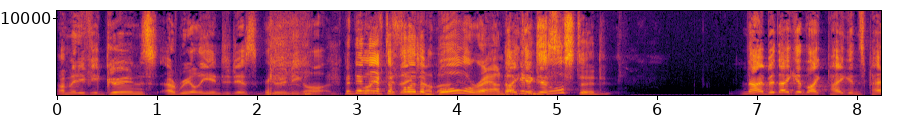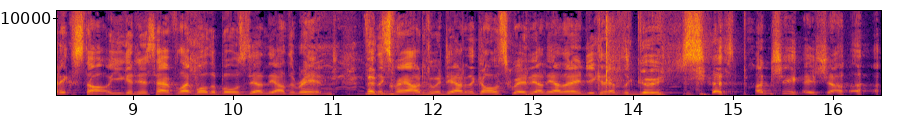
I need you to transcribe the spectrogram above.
I mean, if your goons are really into just gooning on, But then like, they have to follow the other, ball around. They I get can just exhausted. No, but they could like Pagan's paddock style. You could just have like while the ball's down the other end, for the crowd who are down in the goal square down the other end, you could have the goons just punching each other.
